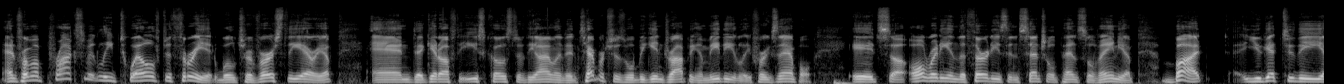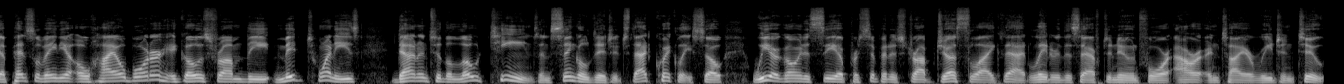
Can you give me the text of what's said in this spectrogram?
And from approximately 12 to 3, it will traverse the area and uh, get off the east coast of the island, and temperatures will begin dropping immediately. For example, it's uh, already in the 30s in central Pennsylvania, but you get to the uh, Pennsylvania Ohio border, it goes from the mid 20s down into the low teens and single digits that quickly. So we are going to see a precipitous drop just like that later this afternoon for our entire region, too.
